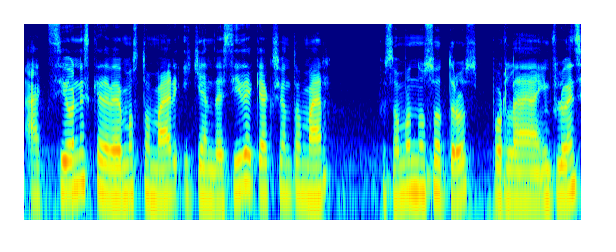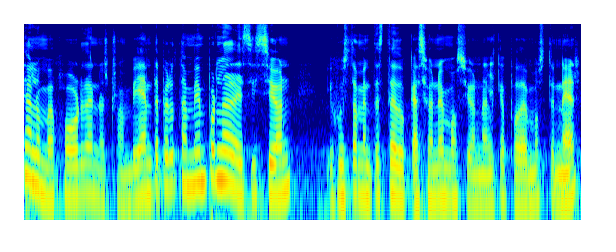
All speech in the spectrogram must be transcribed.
acciones que debemos tomar y quien decide qué acción tomar, pues somos nosotros por la influencia a lo mejor de nuestro ambiente, pero también por la decisión y justamente esta educación emocional que podemos tener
